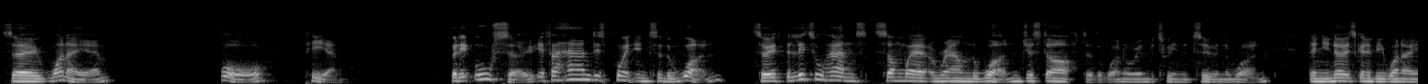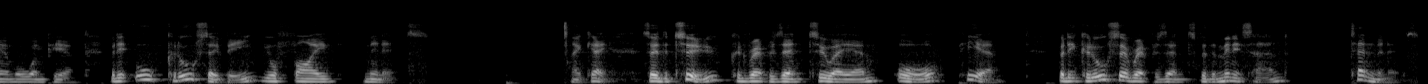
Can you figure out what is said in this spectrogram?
so 1 a.m. or p.m. But it also, if a hand is pointing to the 1, so if the little hand's somewhere around the 1, just after the 1 or in between the 2 and the 1, then you know it's going to be 1 a.m. or 1 p.m. But it all could also be your five minutes. Okay, so the 2 could represent 2 a.m. or p.m. But it could also represent, for the minutes hand, 10 minutes.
